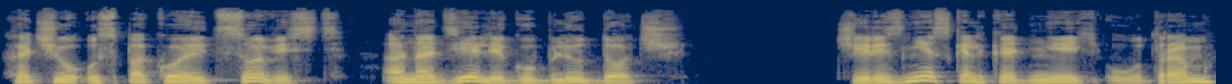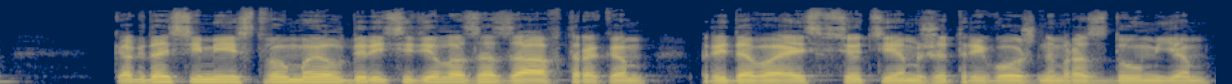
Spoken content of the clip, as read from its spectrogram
Хочу успокоить совесть, а на деле гублю дочь". Через несколько дней утром, когда семейство Мелбери сидело за завтраком, предаваясь все тем же тревожным раздумьям,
